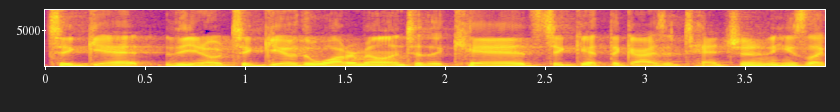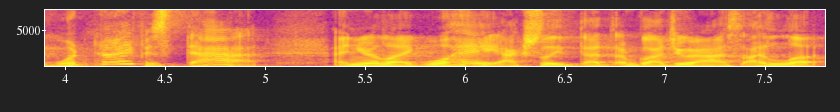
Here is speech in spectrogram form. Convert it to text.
to get, you know, to give the watermelon to the kids, to get the guy's attention. And he's like, "What knife is that?" And you're like, "Well, hey, actually, that, I'm glad you asked. I love,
